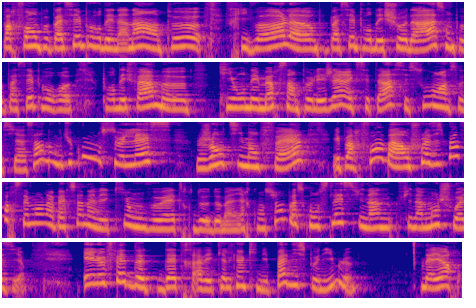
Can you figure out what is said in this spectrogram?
parfois on peut passer pour des nanas un peu frivoles, euh, on peut passer pour des chaudasses, on peut passer pour, pour des femmes qui ont des mœurs un peu légères, etc. C'est souvent associé à ça. Donc du coup, on se laisse gentiment faire. Et parfois, bah, on choisit pas forcément la personne avec qui on veut être de, manière consciente parce qu'on se laisse finalement choisir. Et le fait d'être avec quelqu'un qui n'est pas disponible, D'ailleurs,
